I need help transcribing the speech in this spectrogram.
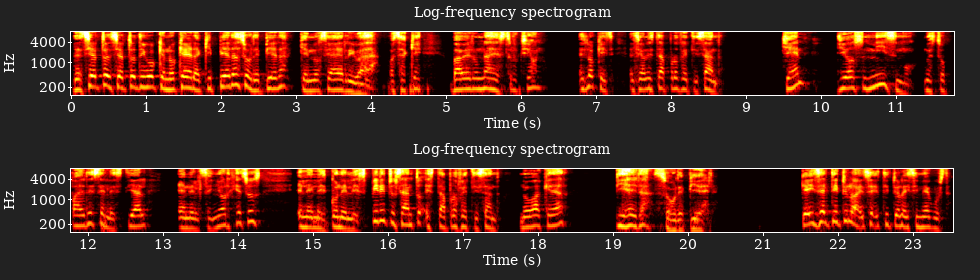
De cierto, de cierto digo que no quedará aquí piedra sobre piedra que no sea derribada. O sea que va a haber una destrucción. Es lo que el Señor está profetizando. ¿Quién? Dios mismo, nuestro Padre Celestial, en el Señor Jesús, con el Espíritu Santo está profetizando. No va a quedar piedra sobre piedra. ¿Qué dice el título? Ese título ahí sí me gusta.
